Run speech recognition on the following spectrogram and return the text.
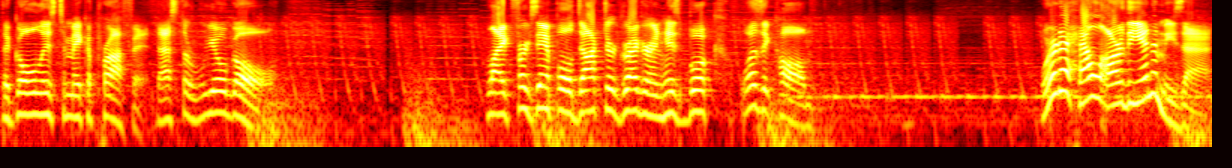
the goal is to make a profit. That's the real goal. Like, for example, Dr. Greger in his book, what's it called? Where the hell are the enemies at?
